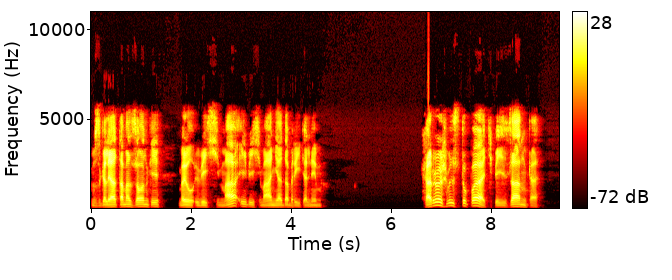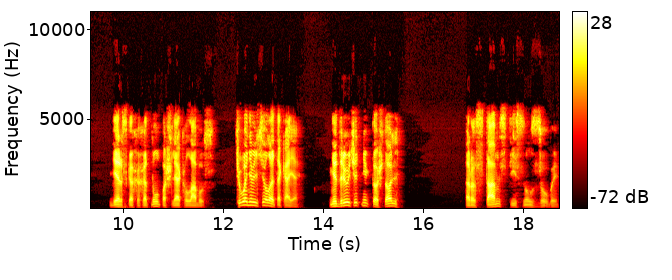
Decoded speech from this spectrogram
Взгляд амазонки был весьма и весьма неодобрительным. «Хорош выступать, пейзанка!» — дерзко хохотнул пошляк Лабус. «Чего не веселая такая? Не дрючит никто, что ли?» Ростам стиснул зубы.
